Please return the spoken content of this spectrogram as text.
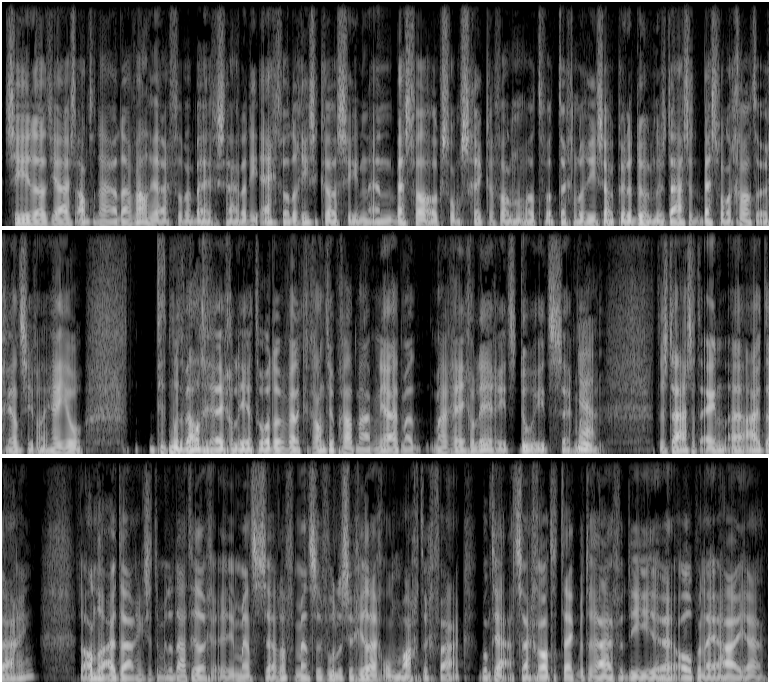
zie je dat juist ambtenaren daar wel heel erg veel mee bezig zijn. Die echt wel de risico's zien en best wel ook soms schrikken van wat, wat technologie zou kunnen doen. Dus daar zit best wel een grote urgentie van, hey joh, dit moet wel gereguleerd worden. Welke kant je op gaat, maakt me niet uit, maar, maar reguleer iets, doe iets, zeg maar. Ja. Dus daar zit één eh, uitdaging. De andere uitdaging zit hem inderdaad heel erg in mensen zelf. Mensen voelen zich heel erg onmachtig vaak. Want ja, het zijn grote techbedrijven die eh open AI, ja,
